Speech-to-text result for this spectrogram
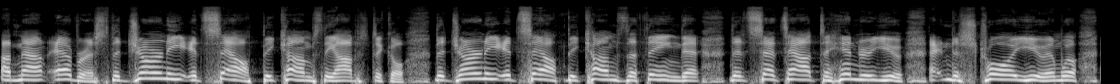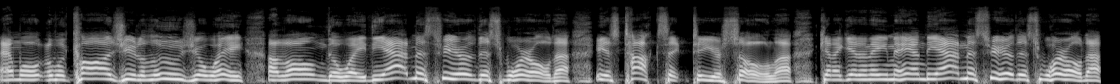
of Mount Everest. The journey itself becomes the obstacle. The journey itself becomes the thing that, that sets out to hinder you and destroy you and will and will, will cause you to lose your way along the way. The atmosphere of this world uh, is toxic to your soul. Uh, can I get an amen? The atmosphere of this world, uh,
